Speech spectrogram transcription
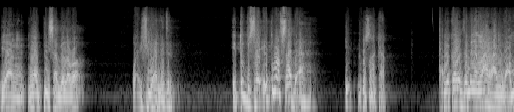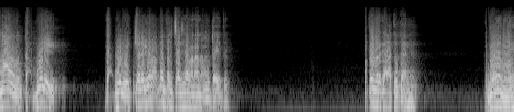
yang ngopi sambil apa? Wifi-an itu. Itu bisa, itu mafsadah. Itu rusakan. Tapi kalau jenengan larang, nggak mau, nggak boleh, nggak boleh. Kira-kira apa yang terjadi sama anak, -anak muda itu? Apa yang mereka lakukan? Kebayang ya?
